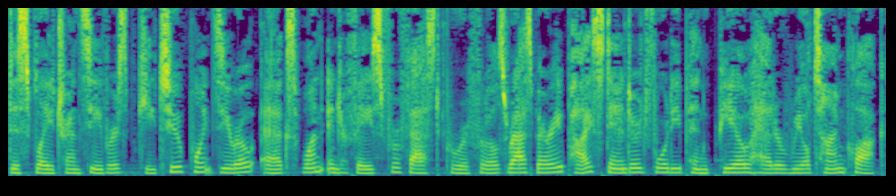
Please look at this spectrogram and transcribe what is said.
Display transceivers Key 2.0 x1 interface for fast peripherals Raspberry Pi standard 40 pin PO header real time clock,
